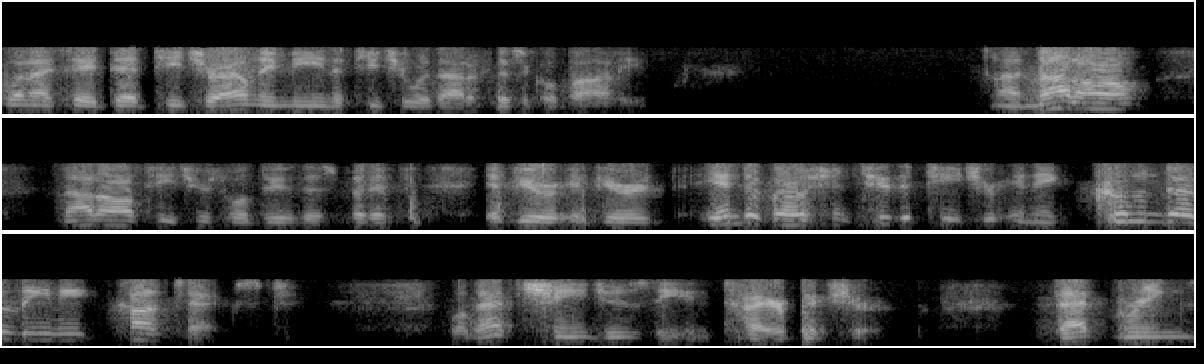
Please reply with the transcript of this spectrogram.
when I say dead teacher, I only mean a teacher without a physical body. Uh, not all not all teachers will do this, but if if you're if you're in devotion to the teacher in a Kundalini context, well, that changes the entire picture. That brings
